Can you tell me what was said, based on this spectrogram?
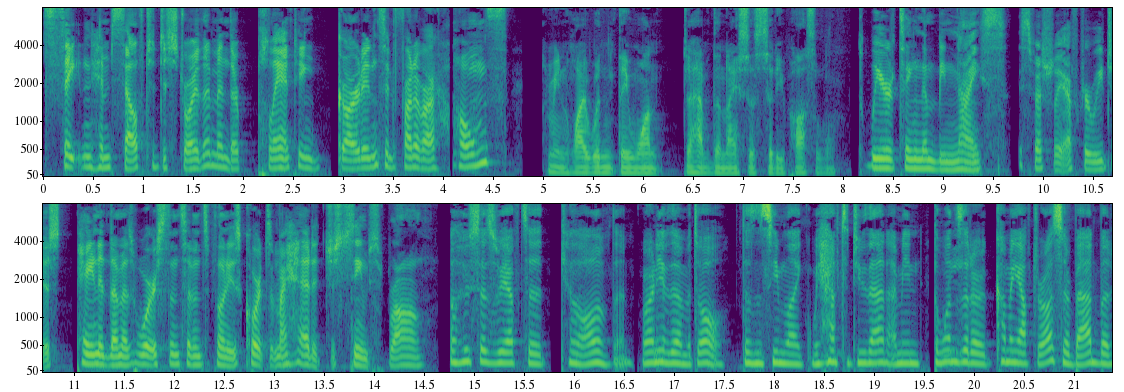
Satan himself to destroy them, and they're planting gardens in front of our homes. I mean, why wouldn't they want to have the nicest city possible? It's weird seeing them be nice, especially after we just painted them as worse than Seven Symphonious Chords. In my head, it just seems wrong. Well, who says we have to kill all of them or any of them at all? Doesn't seem like we have to do that. I mean, the ones that are coming after us are bad, but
